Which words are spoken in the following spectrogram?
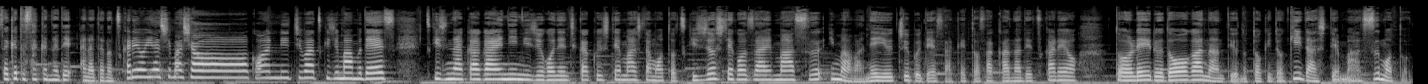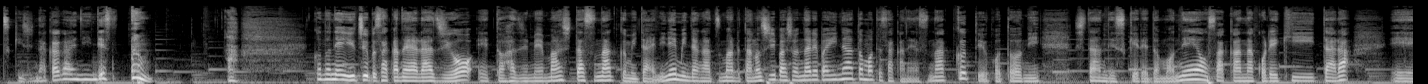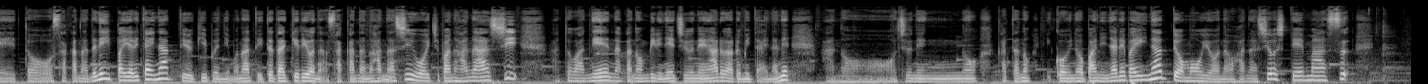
酒と魚であなたの疲れを癒しましょう。こんにちは、築地マムです。築地仲買人25年近くしてました元築地女子でございます。今はね、YouTube で酒と魚で疲れを取れる動画なんていうの時々出してます。元築地仲買人です。あこのね、YouTube 魚屋ラジオ、えっと、始めました。スナックみたいにね、みんなが集まる楽しい場所になればいいなと思って、魚屋スナックっていうことにしたんですけれどもね、お魚これ聞いたら、えっ、と、お魚でね、いっぱいやりたいなっていう気分にもなっていただけるような魚の話、大市場の話、あとはね、なんかのんびりね、中年あるあるみたいなね、あのー、中年の方の憩いの場になればいいなって思うようなお話をしてます。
